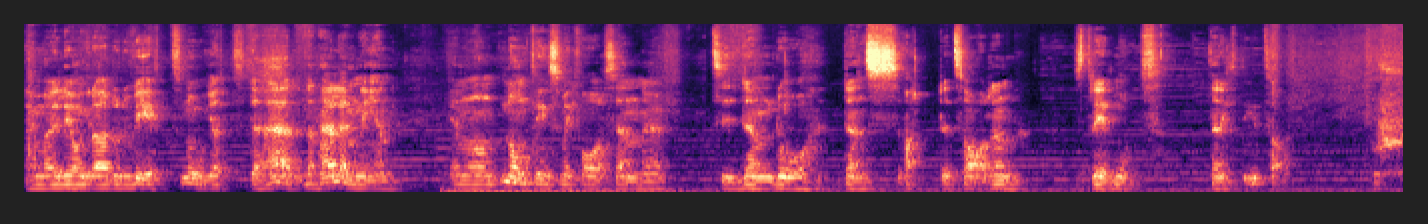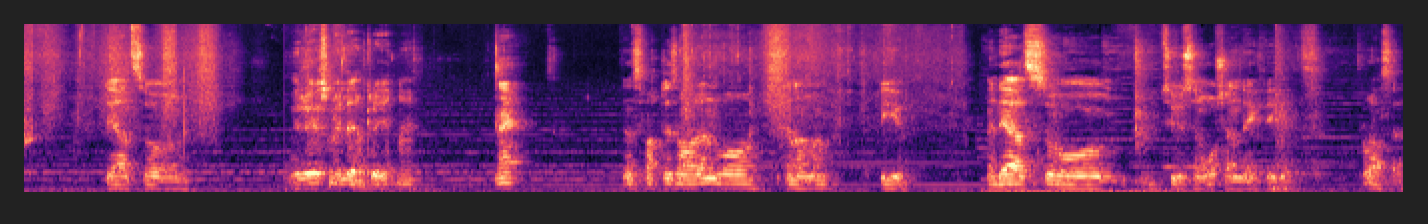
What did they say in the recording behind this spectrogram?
Hemma i Leongrad och du vet nog att det här, den här lämningen är någon, någonting som är kvar sedan eh, tiden då den svarte tsaren stred mot den riktige tsaren. Det är alltså... Är det som är Lejonkriget? Nej. Nej. Den svarte tsaren var en annan figur. Men det är alltså tusen år sedan det kriget rasade.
